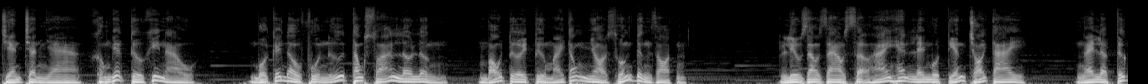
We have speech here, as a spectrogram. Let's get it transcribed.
Trên trần nhà không biết từ khi nào, một cái đầu phụ nữ tóc xóa lơ lửng, máu tươi từ mái tóc nhỏ xuống từng giọt. Liêu Giao Giao sợ hãi hét lên một tiếng chói tai. Ngay lập tức,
